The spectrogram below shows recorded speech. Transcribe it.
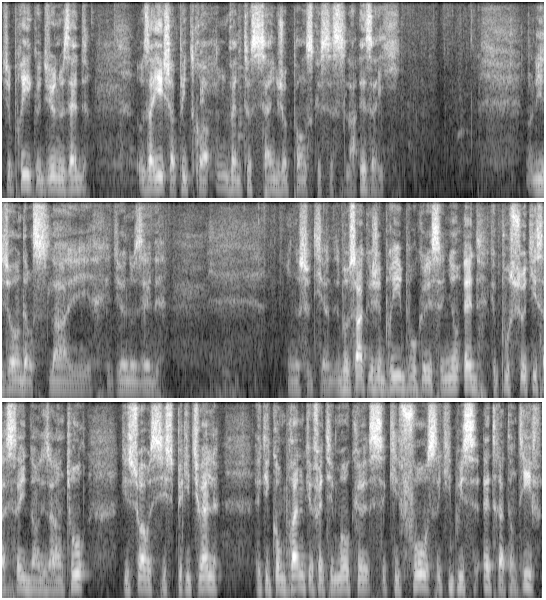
je prie que Dieu nous aide Osaïe chapitre 25, je pense que c'est cela, Esaïe. Nous lisons dans cela et, Dieu nous aide. Il nous soutient. C'est pour ça que je prie pour que le Seigneur aide, que pour ceux qui s'asseyent dans les alentours, qu'ils soient aussi spirituels et qu'ils comprennent qu'effectivement que ce qu'il faut, c'est qu'ils puissent être attentifs,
